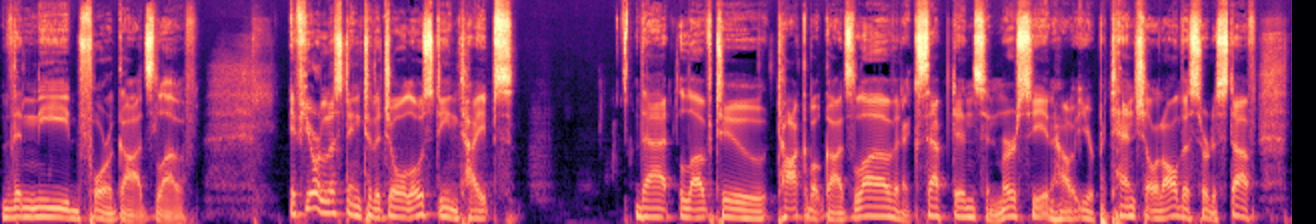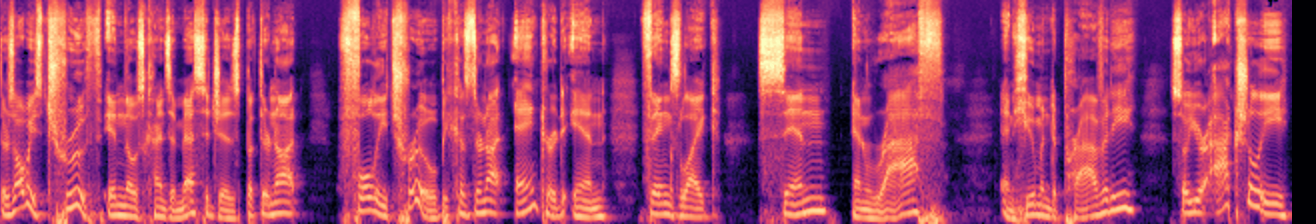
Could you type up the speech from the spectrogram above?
the need for God's love. If you're listening to the Joel Osteen types that love to talk about God's love and acceptance and mercy and how your potential and all this sort of stuff, there's always truth in those kinds of messages, but they're not fully true because they're not anchored in things like sin and wrath and human depravity. So you're actually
